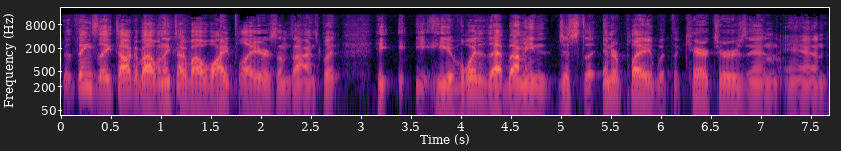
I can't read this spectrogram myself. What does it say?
the things they talk about when they talk about white players sometimes. But he, he he avoided that. But I mean, just the interplay with the characters and and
